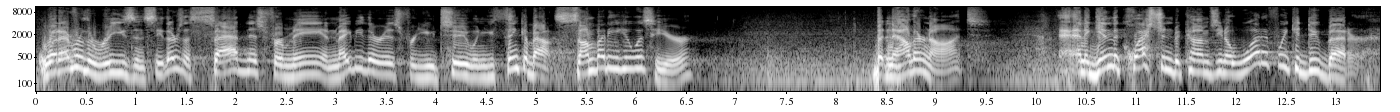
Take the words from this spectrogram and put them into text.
Whatever the reason, see, there's a sadness for me, and maybe there is for you too, when you think about somebody who was here but now they're not. And again, the question becomes, you know, what if we could do better?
